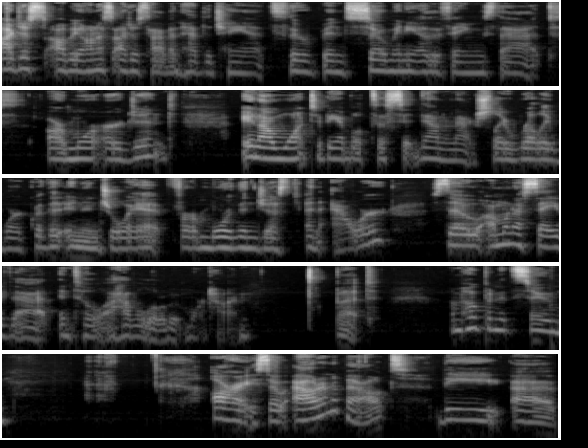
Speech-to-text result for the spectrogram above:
I just, I'll be honest, I just haven't had the chance. There have been so many other things that are more urgent, and I want to be able to sit down and actually really work with it and enjoy it for more than just an hour. So I'm going to save that until I have a little bit more time. But I'm hoping it's soon. All right, so out and about, the uh,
